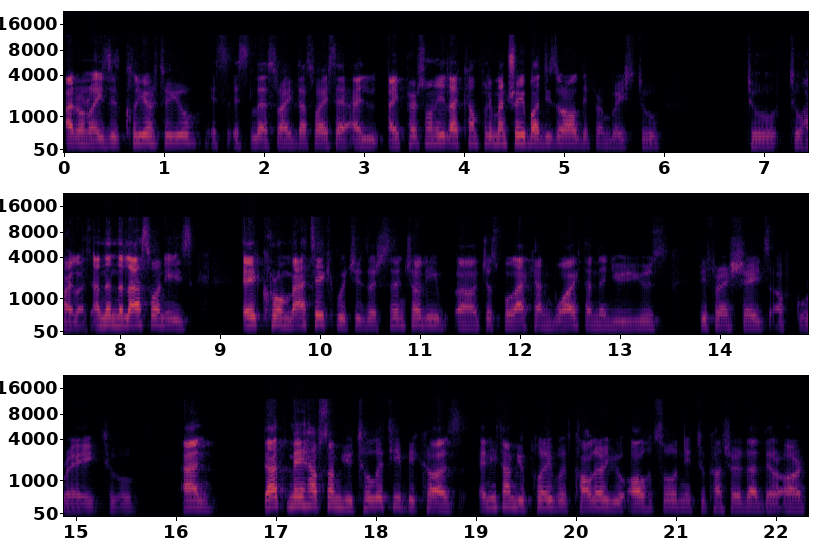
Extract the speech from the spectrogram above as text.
I don't know, is it clear to you? It's, it's less, right? That's why I say I, I personally like complementary, but these are all different ways to, to, to highlight. And then the last one is achromatic, which is essentially uh, just black and white, and then you use different shades of gray to, and that may have some utility because anytime you play with color, you also need to consider that there are,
